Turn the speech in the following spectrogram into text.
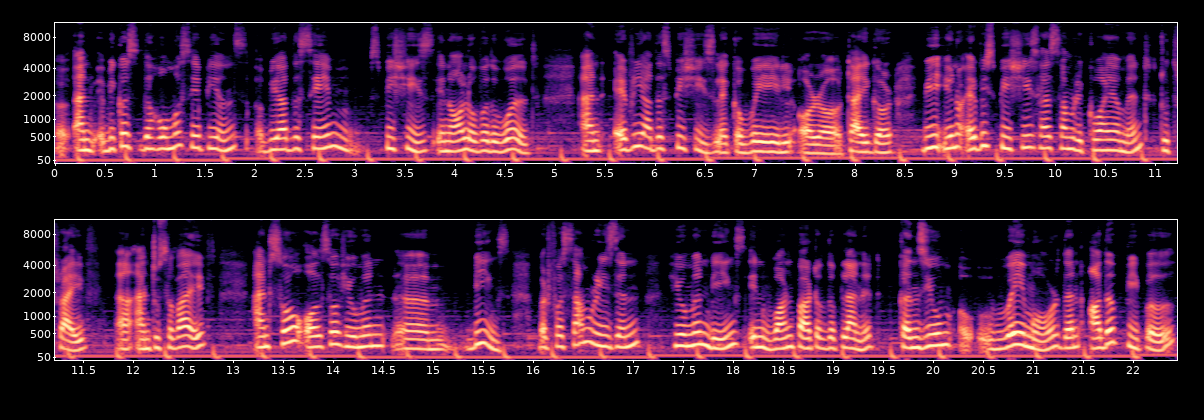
uh, and because the homo sapiens uh, we are the same species in all over the world. And every other species like a whale or a tiger we you know every species has some requirement to thrive uh, and to survive and so also human um, beings. But for some reason human beings in one part of the planet consume uh, way more than other people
